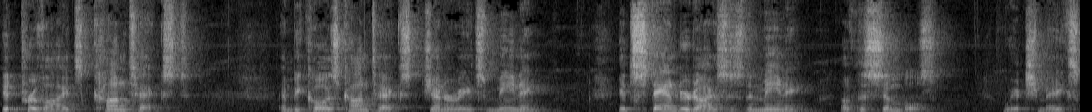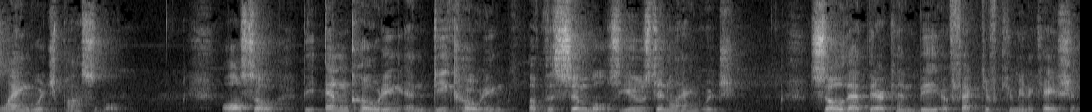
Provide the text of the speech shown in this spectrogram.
It provides context and because context generates meaning, it standardizes the meaning of the symbols, which makes language possible. Also, the encoding and decoding of the symbols used in language so that there can be effective communication.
